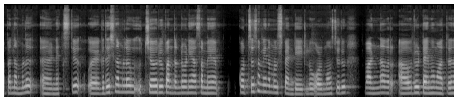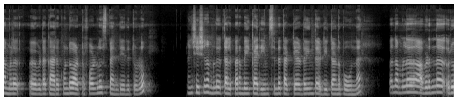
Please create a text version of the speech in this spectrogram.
അപ്പം നമ്മൾ നെക്സ്റ്റ് ഏകദേശം നമ്മൾ ഉച്ച ഒരു പന്ത്രണ്ട് മണി ആ സമയം കുറച്ച് സമയം നമ്മൾ സ്പെൻഡ് ചെയ്തിട്ടുള്ളൂ. ഓൾമോസ്റ്റ് ഒരു വൺ അവർ ആ ഒരു ടൈം മാത്രമേ നമ്മൾ ഇവിടെ കാരക്കുണ്ട് വാട്ടർഫാളിൽ സ്പെൻഡ് ചെയ്തിട്ടുള്ളൂ. അതിനുശേഷം നമ്മൾ തലപ്പറമ്പ് ഈ കരീംസിന്റെ തട്ടിയടയും തേടിയിട്ടാണ് പോകുന്നത് അപ്പോൾ നമ്മൾ അവിടുന്ന് ഒരു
